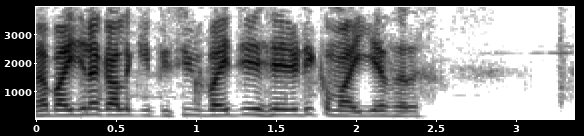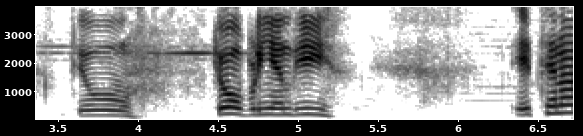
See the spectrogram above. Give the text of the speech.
ਮੈਂ ਬਾਈ ਜੀ ਨਾਲ ਗੱਲ ਕੀਤੀ ਸੀ ਬਾਈ ਜੀ, ਇਹ ਜਿਹੜੀ ਕਮਾਈ ਹੈ ਫਿਰ, ਤੇ ਉਹ ਝੋਪੜੀਆਂ ਦੀ, ਇੱਥੇ ਨਾ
